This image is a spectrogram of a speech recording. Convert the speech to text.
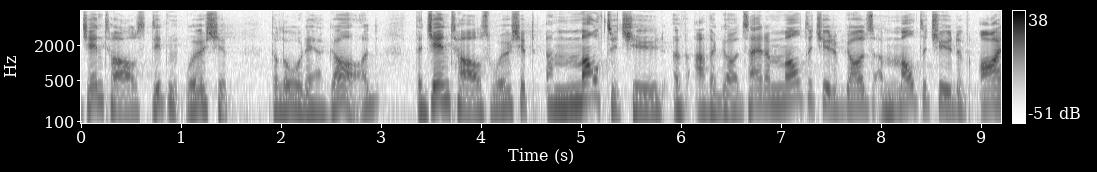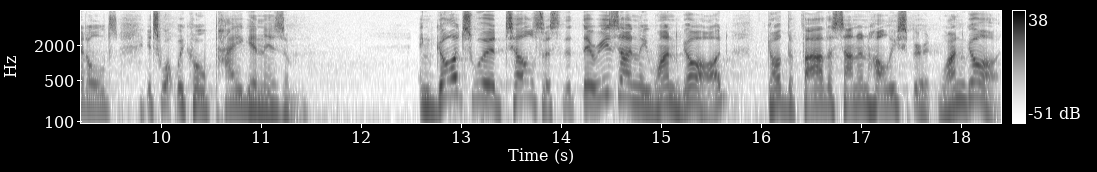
Gentiles didn't worship the Lord our God. The Gentiles worshipped a multitude of other gods. They had a multitude of gods, a multitude of idols. It's what we call paganism. And God's word tells us that there is only one God God the Father, Son, and Holy Spirit. One God.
